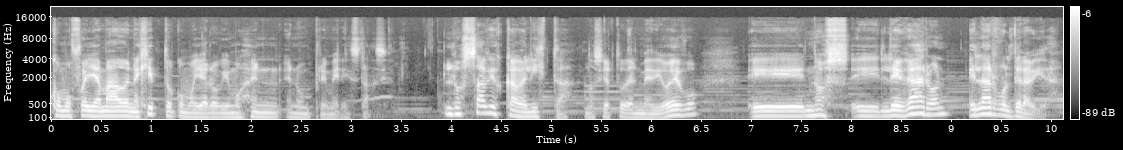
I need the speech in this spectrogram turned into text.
como fue llamado en Egipto, como ya lo vimos en, en un primera instancia. Los sabios cabalistas, ¿no es cierto?, del medioevo, eh, nos eh, legaron el árbol de la vida.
